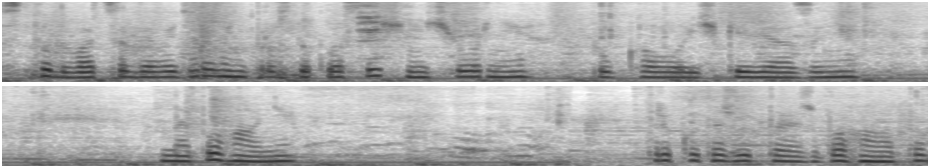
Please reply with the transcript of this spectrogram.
129 гривень, просто класичні чорні рукавички в'язані. Непогані. Трикотажу теж багато.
